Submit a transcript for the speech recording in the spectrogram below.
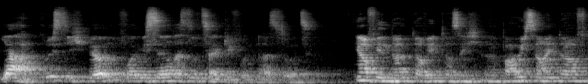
Ja, grüß dich Björn, freue mich sehr, dass du Zeit gefunden hast für uns. Ja, vielen Dank, David, dass ich äh, bei euch sein darf.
